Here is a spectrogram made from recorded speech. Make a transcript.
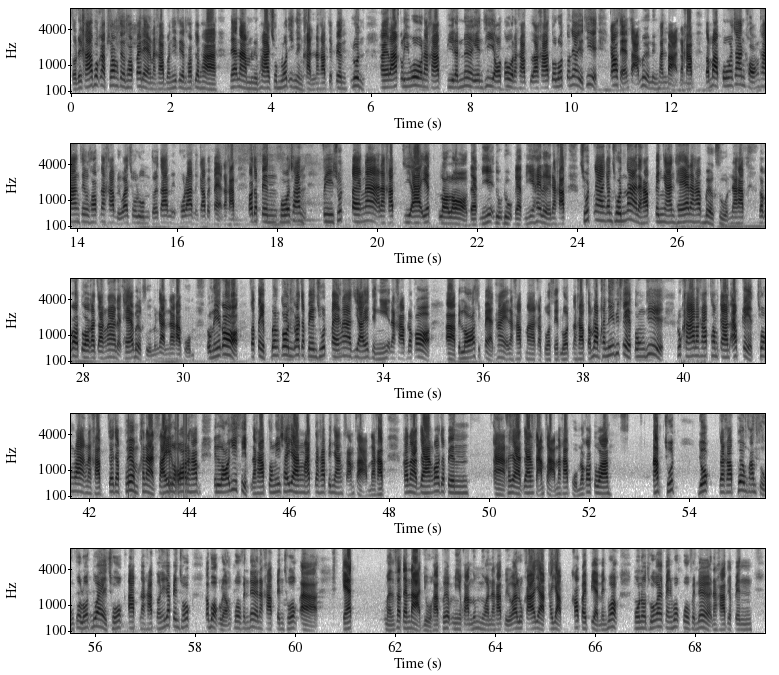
สวัสดีครับพบกับช่องเซลท็อปป้ายแดงนะครับ วันนี้เซลท็อปจะพาแนะนำหรือพาชมรถอีกหนึ่งคันนะครับ จะเป็นรุ่นไฮรักรีโวนะครับพีรันเนอร์เอ็นทีออโต้นะครับ ราคาตัวรถตัวนี้อยู่ที่ 931,000 บาทนะครับสำหรับโปรโมชั่นของทางเซลท็อปนะครับ หรือว่าโชว์รูมโตโยต้าโคราช1988 นะครับ ก็จะเป็นโปรโมชั่น ฟรีชุดแปลงหน้านะครับ GRS หล่อๆแบบนี้ดุๆแบบนี้ให้เลยนะครับ ชุดงานกันชนหน้านะครับ เป็นงานแท้นะครับเบิกศูนย์นะครับ แล้วก็ตัวกระจังหน้าเนี่ยแท้เบิกศูนย์เหมือนกันนะครับผมตรงนี้ก็สเต็ปเบื้องต้นก็จะเป็นชุดแปลงหน้า GRS อย่างนี้นะครับ แล้วก็ อ่าเป็นล้อ 18 ให้นะครับ มากับตัวเซ็ตรถนะครับสำหรับคันนี้พิเศษตรงที่ลูกค้านะครับทำการอัปเกรดช่วงล่างนะครับ จะจะเพิ่มขนาดไซส์ล้อนะครับ เป็นล้อ 20 นะครับ ตรงนี้ใช้ยางมัดนะครับ เป็นยาง 33 นะครับ ขนาดยางก็จะเป็นอ่าขนาดยาง 33 นะครับ ผมแล้วก็ตัวอัพชุดยกนะครับ เพิ่มความสูงตัวรถด้วยโชคอัพนะครับตัวนี้จะเป็นโชคกระบอกเหลืองโปรเฟนเดอร์นะครับ เป็นโชคอ่าแก๊ส เหมือนสแตนดาร์ดอยู่ครับเพื่อมีความนุ่มนวลนะครับ หรือว่าลูกค้าอยากขยับเข้าไปเปลี่ยนเป็นพวกโมโนทูก็จะเป็นพวกโปรเฟนเดอร์นะครับจะเป็น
